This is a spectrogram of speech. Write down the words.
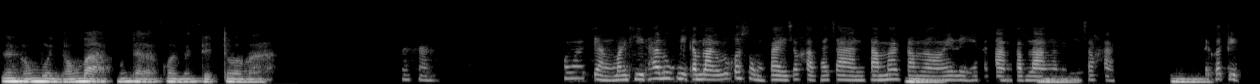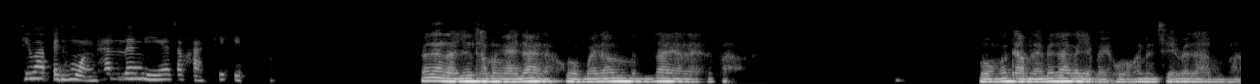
เรื่องของบุญของบาปของแต่ละคนมันติดตัวมานะคะเพราะว่าอย่างบางทีถ้าลูกมีกำลังลูกก็ส่งไปเจ้าค่ะพระอาจารย์ตามมากตามน้อยอะไรเงี้ยค่ะตามกำลังอะไรอย่างนี้เจ้าค่ะ แต่ก็ติดที่ว่าเป็นห่วงท่านเรื่องนี้เจ้าค่ะที่ติดก็นั่นแหละจะทำยังไงได้ล่ะห่วงไปแล้วมันได้อะไรหรือเปล่าห่วงก็ทำอะไรไม่ได้ก็อย่าไปห่วงให้มันเสียเวลาเปล่า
